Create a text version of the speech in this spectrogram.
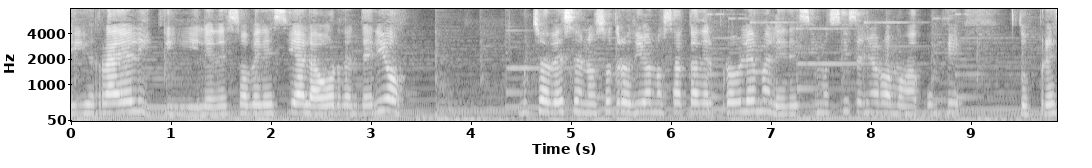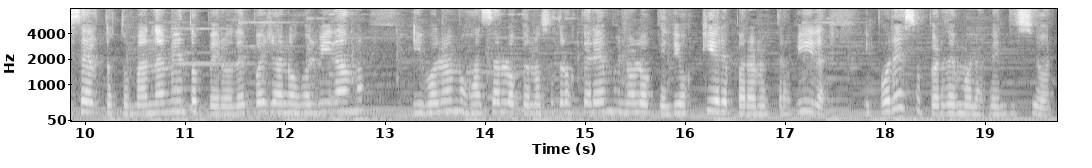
Israel y, y, le desobedecía la orden de Dios. Muchas veces nosotros Dios nos saca del problema le decimos, sí Señor, vamos a cumplir tus preceptos, tus mandamientos, pero después ya nos olvidamos y volvemos a hacer lo que nosotros queremos y no lo que Dios quiere para nuestras vidas. Y por eso perdemos las bendiciones.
